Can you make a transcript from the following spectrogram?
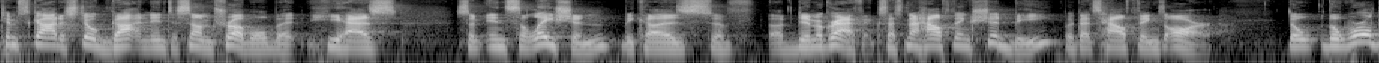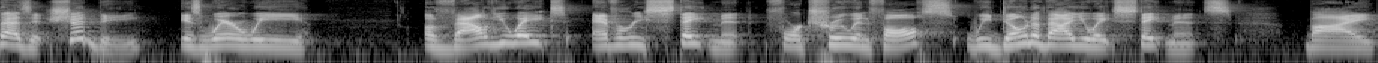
Tim Scott has still gotten into some trouble, but he has some insulation because of, of demographics. That's not how things should be, but that's how things are. The, the world as it should be is where we evaluate every statement for true and false. We don't evaluate statements by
